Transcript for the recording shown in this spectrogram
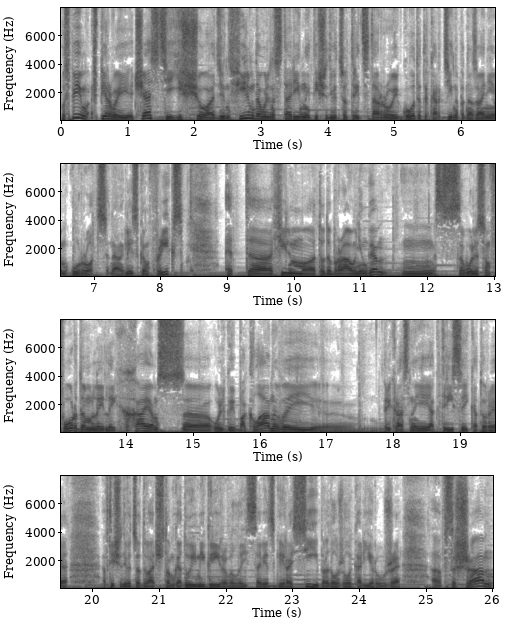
Успеем в первой части еще один фильм, довольно старинный, 1932 год. Это картина под названием «Уродцы», на английском «Freaks». Это фильм Тода Браунинга с Уоллесом Фордом, Лейлой Хайем, с э, Ольгой Баклановой, э, прекрасной актрисой, которая в 1926 году эмигрировала из Советской России, продолжила карьеру уже э, в США.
